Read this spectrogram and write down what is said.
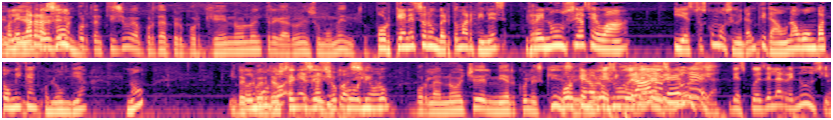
¿Cuál es la razón? Es importantísimo aportar, pero ¿por qué no lo entregaron en su momento? ¿Por qué Néstor Humberto Martínez renuncia, se va? Y esto es como si hubieran tirado una bomba atómica en Colombia, ¿no? Y todo el mundo usted que se hizo público por la noche del miércoles 15. Porque no lo después filtraron. De la renuncia, después de la renuncia.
